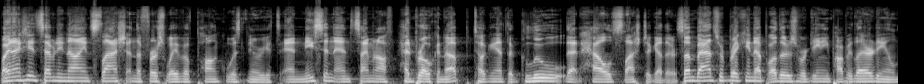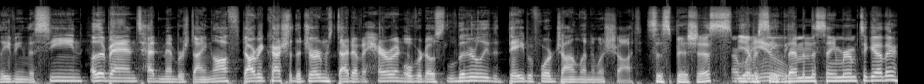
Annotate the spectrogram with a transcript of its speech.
By 1979, Slash and the first wave of punk was nearing its end. Neeson and Simonoff had broken up, tugging at the glue that held Slash together. Some bands were breaking up, others were gaining popularity and leaving the scene. Other bands had members dying off. Darby Crash of the Germs died of a heroin overdose literally the day before John Lennon was shot. Suspicious. Or You ever see you? them in the same room together?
